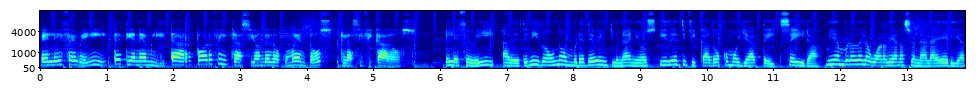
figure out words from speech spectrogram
el FBI detiene a militar por filtración de documentos clasificados. El FBI ha detenido a un hombre de 21 años identificado como Jack Teixeira, miembro de la Guardia Nacional Aérea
